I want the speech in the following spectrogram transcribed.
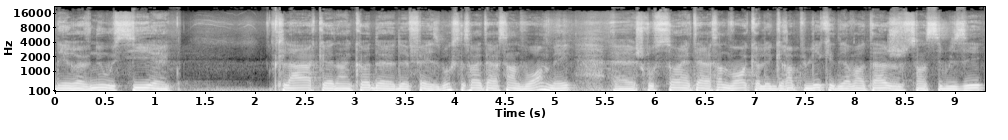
revenus aussi clairs que dans le cas de, Facebook. Ça sera intéressant de voir, mais je trouve ça intéressant de voir que le grand public est davantage sensibilisé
